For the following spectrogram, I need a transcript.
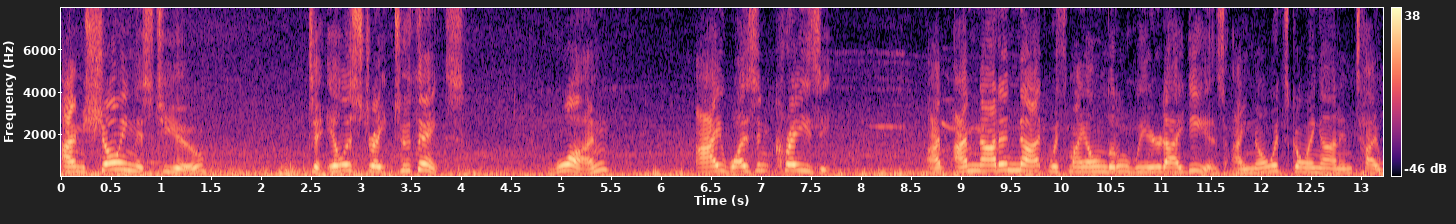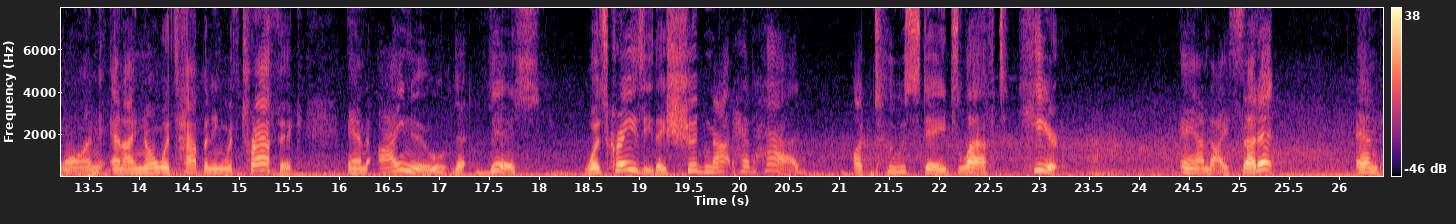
I'm showing this to you to illustrate two things. One, I wasn't crazy. I'm, I'm not a nut with my own little weird ideas. I know what's going on in Taiwan and I know what's happening with traffic and I knew that this was crazy. They should not have had a two-stage left here. And I said it, and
